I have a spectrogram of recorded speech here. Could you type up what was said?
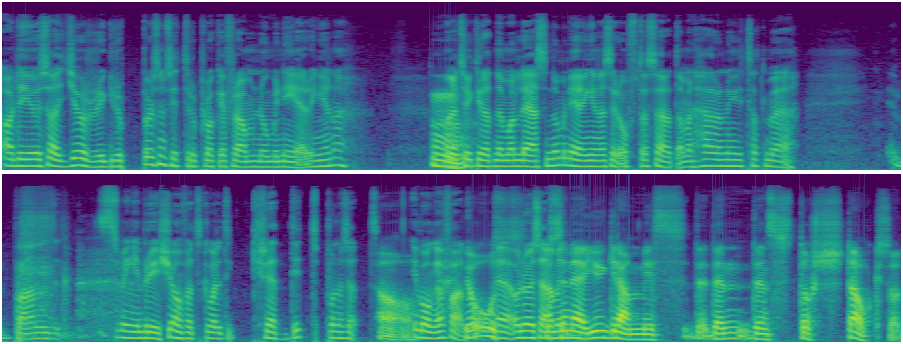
Ja det är ju så här jurygrupper som sitter och plockar fram nomineringarna Mm. Och jag tycker att när man läser nomineringarna så är det ofta så här att men här har ni ju tagit med Band som ingen bryr sig om för att det ska vara lite kredit på något sätt ja. I många fall Ja, och, Eh, och då är det så här, och men- sen är ju Grammis de- den, den största också.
